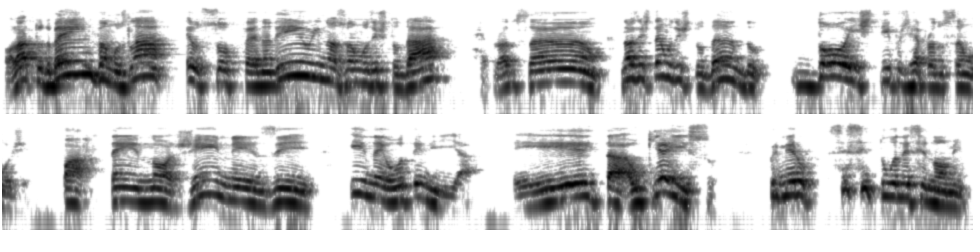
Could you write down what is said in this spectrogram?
Olá, tudo bem? Vamos lá? Eu sou Fernandinho e nós vamos estudar reprodução. Nós estamos estudando dois tipos de reprodução hoje: partenogênese e neotenia. Eita, o que é isso? Primeiro, se situa nesse nome,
